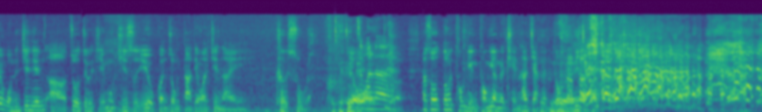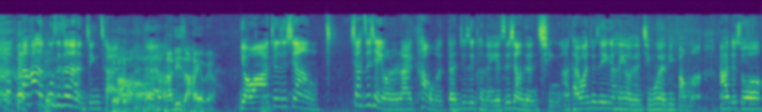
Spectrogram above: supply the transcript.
对，我们今天啊做这个节目，其实也有观众打电话进来客诉了。怎么了他说都同领同样的钱，他讲很多，你讲对啊，他的故事真的很精彩。啊对啊，那 Lisa 还有没有？有啊，就是像像之前有人来看我们灯，就是可能也是像人情啊，台湾就是一个很有人情味的地方嘛。然后就说，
